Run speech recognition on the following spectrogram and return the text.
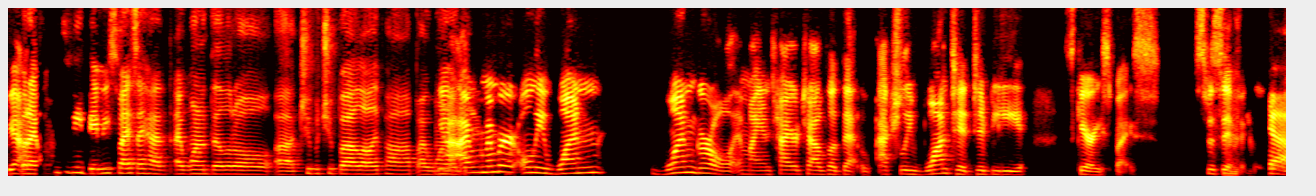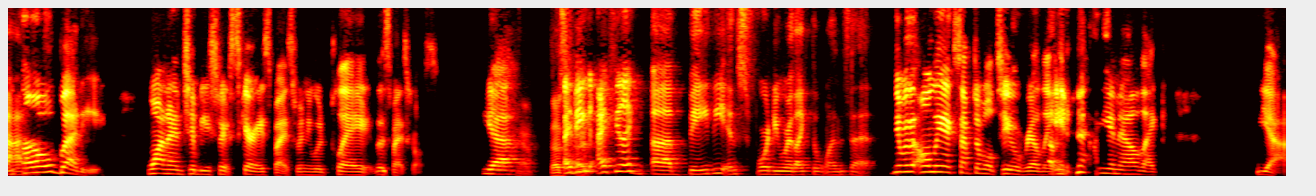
Yeah. But I wanted to be baby spice. I had I wanted the little uh chupa chupa lollipop. I wanted Yeah, I remember only one one girl in my entire childhood that actually wanted to be Scary Spice specifically. yeah. Nobody wanted to be Scary Spice when you would play the Spice Girls. yeah. Yeah. That's I think I feel like uh baby and sporty were like the ones that They were the only acceptable two, really. you know, like yeah,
